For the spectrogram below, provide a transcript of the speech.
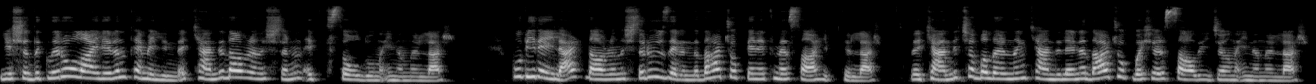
yaşadıkları olayların temelinde kendi davranışlarının etkisi olduğuna inanırlar. Bu bireyler davranışları üzerinde daha çok denetime sahiptirler ve kendi çabalarının kendilerine daha çok başarı sağlayacağına inanırlar.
